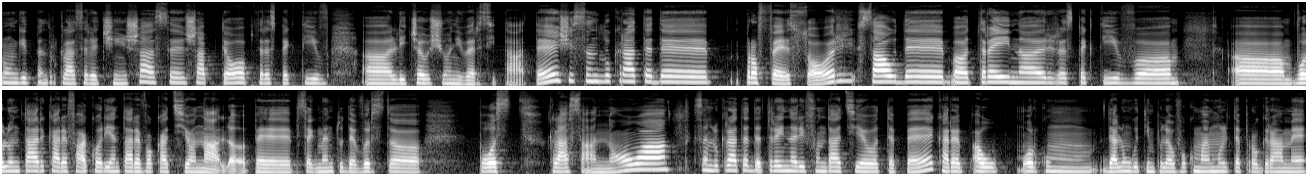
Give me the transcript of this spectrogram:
un ghid pentru clasele 5-6, 7-8, respectiv uh, liceu și universitate și sunt lucrate de profesori sau de uh, traineri, respectiv uh, uh, voluntari care fac orientare vocațională. Pe segmentul de vârstă post clasa a noua, sunt lucrate de trainerii Fundației OTP, care au, oricum, de-a lungul timpului au făcut mai multe programe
